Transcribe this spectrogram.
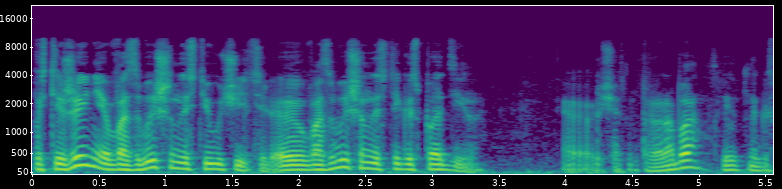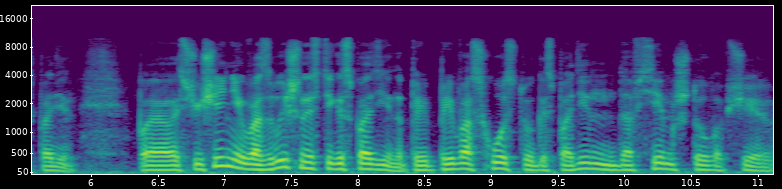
постижение возвышенности учителя, э, возвышенности господина. Э, сейчас про раба, следовательно, господин. По ощущению возвышенности господина, превосходства господина над всем, что вообще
